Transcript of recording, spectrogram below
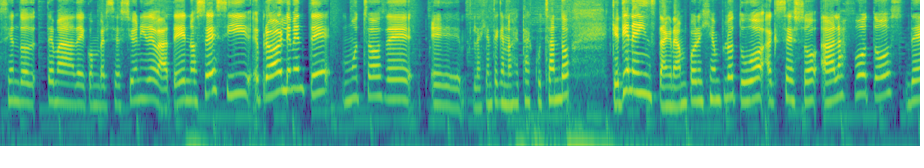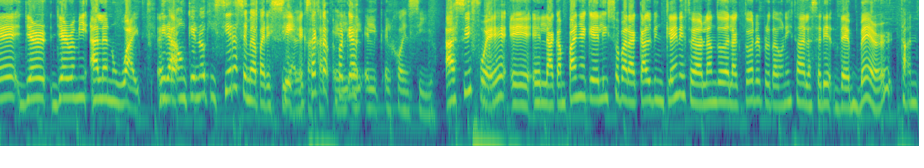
siendo tema de conversación y debate, no sé si eh, probablemente muchos de eh, la gente que nos está escuchando que tiene Instagram, por ejemplo, tuvo acceso a las fotos de Jer- Jeremy Allen White. Mira, Esta- aunque no quisiera, se me aparecía Sí, el, porque- el, el- el jovencillo. Así fue eh, en la campaña que él hizo para Calvin Klein. Estoy hablando del actor, el protagonista de la serie The Bear, tan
